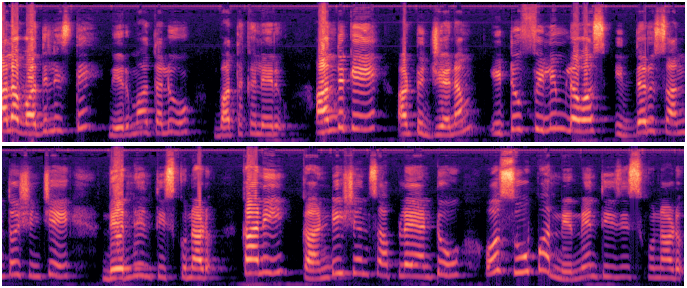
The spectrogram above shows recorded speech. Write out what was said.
అలా వదిలిస్తే నిర్మాతలు బతకలేరు. అందుకే అటు జనం ఇటు ఫిలిం లవర్స్ ఇద్దరు సంతోషించే నిర్ణయం తీసుకున్నాడు. కానీ కండిషన్స్ అప్లై అంటూ ఓ సూపర్ నిర్ణయం తీసుకున్నాడు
